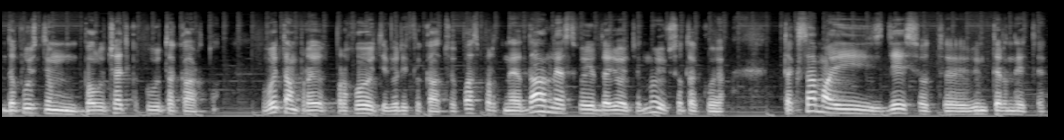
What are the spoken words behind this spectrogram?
допустим, получать какую-то карту вы там проходите верификацию, паспортные данные свои даете, ну и все такое. Так само и здесь вот э, в интернете.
